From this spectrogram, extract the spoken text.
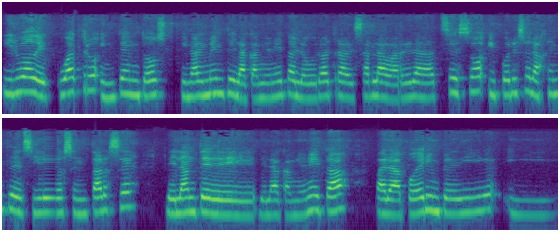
Y luego de cuatro intentos, finalmente la camioneta logró atravesar la barrera de acceso y por eso la gente decidió sentarse delante de, la camioneta para poder impedir y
